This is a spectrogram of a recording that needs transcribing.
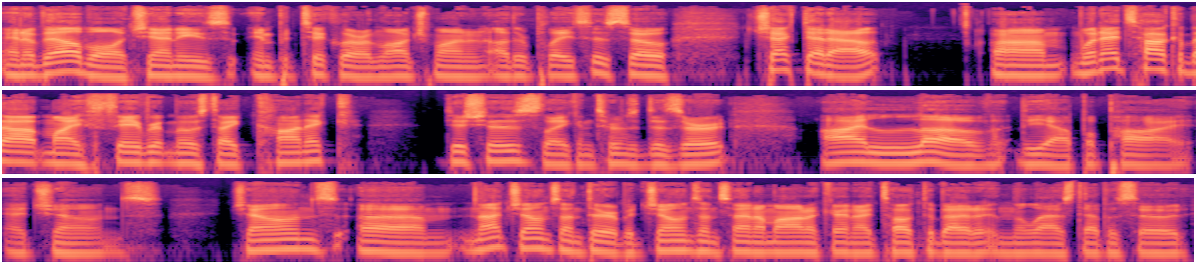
and available at Jeni's in particular on Larchmont and other places. So, check that out. Um, when I talk about my favorite, most iconic dishes, like in terms of dessert, I love the apple pie at Jones. Jones, um, not Jones on Third, but Jones on Santa Monica, and I talked about it in the last episode.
